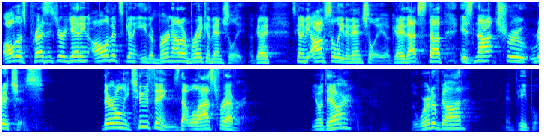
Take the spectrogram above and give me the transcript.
all those presents you're getting, all of it's going to either burn out or break eventually, okay? It's going to be obsolete eventually, okay? That stuff is not true riches. There are only two things that will last forever. You know what they are? The Word of God and people.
